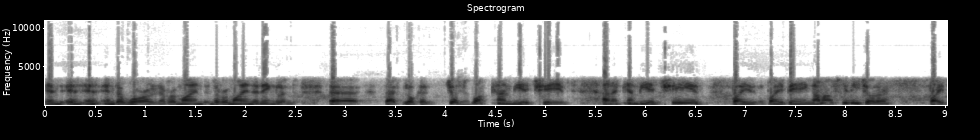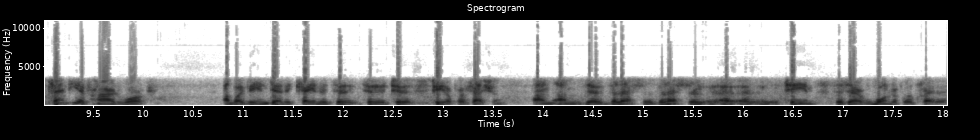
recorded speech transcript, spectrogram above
in, in, in the world, never mind, never mind in England, uh, that look at just yeah. what can be achieved. And it can be achieved by, by being honest with each other, by plenty of hard work and by being dedicated to, to, to, to your profession. And, and the, the Leicester, the Leicester uh, uh, team deserve wonderful credit.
